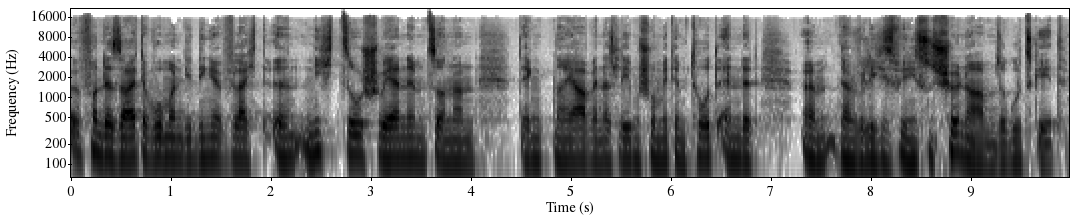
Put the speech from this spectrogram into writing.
äh, von der Seite, wo man die Dinge vielleicht äh, nicht so schwer nimmt, sondern denkt, na ja, wenn das Leben schon mit dem Tod endet, ähm, dann will ich es wenigstens schön haben, so gut es geht.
